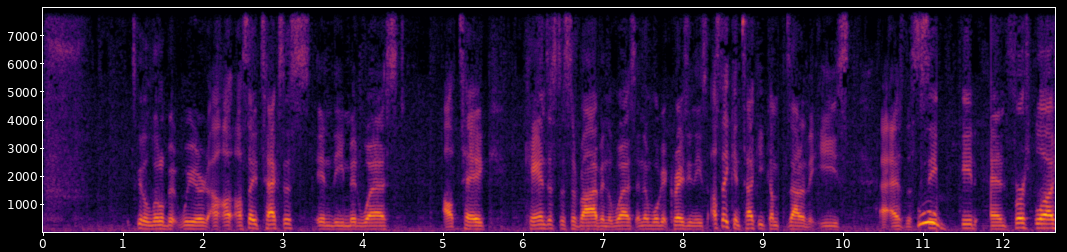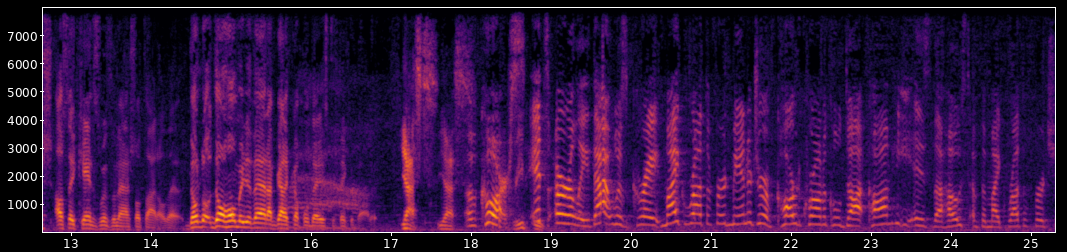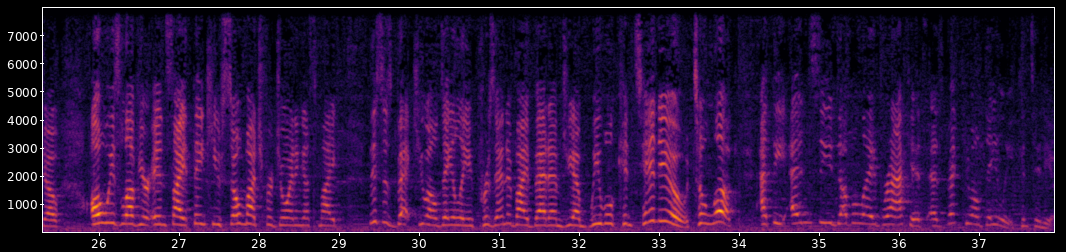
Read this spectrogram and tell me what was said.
Let's get a little bit weird. I'll, I'll say Texas in the Midwest. I'll take Kansas to survive in the West, and then we'll get crazy in the East. I'll say Kentucky comes out of the East Uh, as the Ooh. seed. And first blush, I'll say Kansas wins the national title. Don't, don't don't hold me to that. I've got a couple days to think about it. Yes, yes. Of course. Repeat. It's early. That was great. Mike Rutherford, manager of cardchronicle.com. He is the host of the Mike Rutherford Show. Always love your insight. Thank you so much for joining us, Mike. This is BetQL Daily presented by BetMGM. We will continue to look at the NCAA brackets as BetQL Daily continues.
